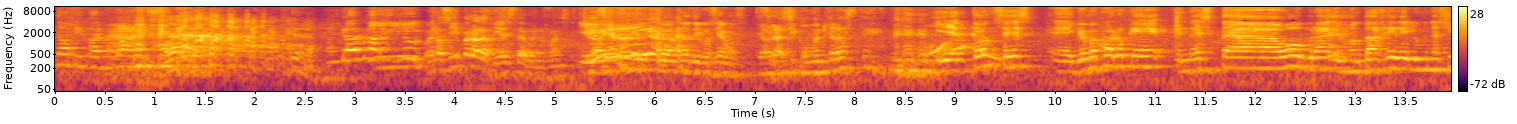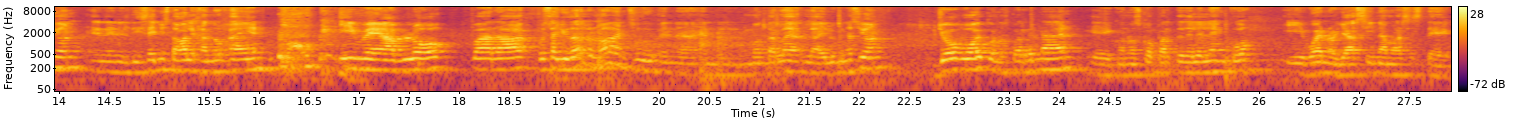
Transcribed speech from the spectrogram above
No, mijo, no lo hagas. No lo hagas Y- nunca. Bueno, sí para la fiesta, güey, nomás. Y luego ya nos, luego nos divorciamos. Y ahora sí, ¿cómo entraste? Y entonces, eh, yo me acuerdo que en esta obra, el montaje de iluminación, en el diseño estaba Alejandro Jaén y me habló para pues ayudarlo, ¿no? En, su, en, en montar la, la iluminación. Yo voy, conozco a Renan, eh, conozco parte del elenco y bueno, ya así nada más este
